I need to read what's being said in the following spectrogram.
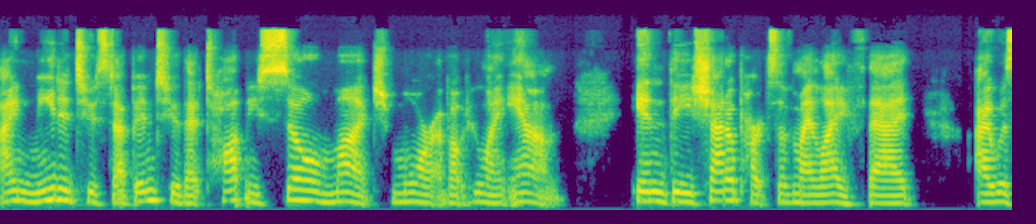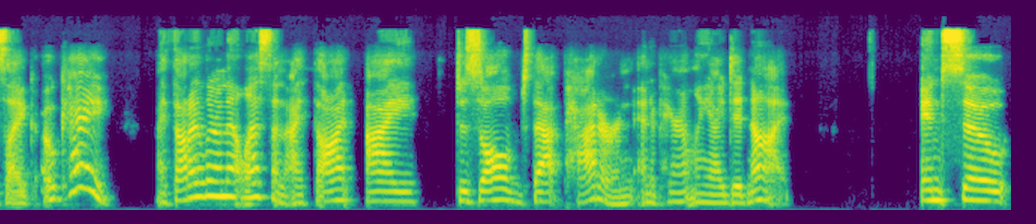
I needed to step into that taught me so much more about who I am in the shadow parts of my life that I was like, okay, I thought I learned that lesson. I thought I dissolved that pattern, and apparently I did not. And so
